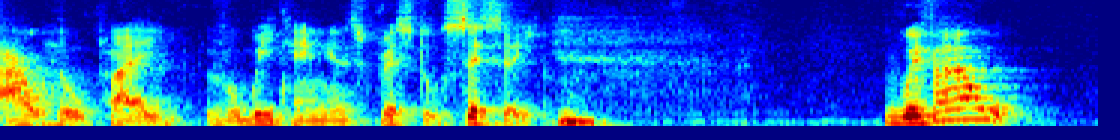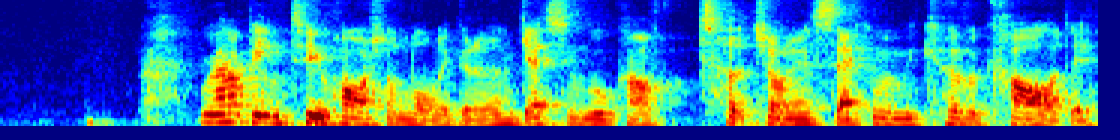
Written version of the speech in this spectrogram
doubt he'll play the weekend against Bristol City. Hmm. Without without being too harsh on Lonergan, and I'm guessing we'll kind of touch on it in a second when we cover Cardiff.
